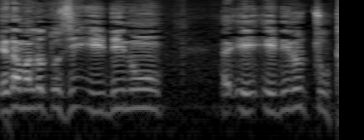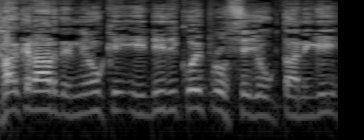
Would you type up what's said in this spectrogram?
ਇਹਦਾ ਮਤਲਬ ਤੁਸੀਂ ਈਡੀ ਨੂੰ ਈਡੀ ਨੂੰ ਝੂਠਾ ਕਰਾਰ ਦਿੰਦੇ ਹੋ ਕਿ ਈਡੀ ਦੀ ਕੋਈ ਭਰੋਸੇਯੋਗਤਾ ਨਹੀਂ ਗਈ।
